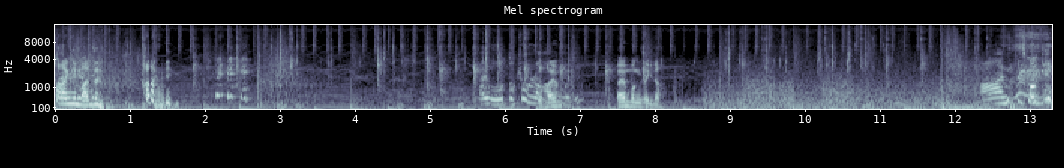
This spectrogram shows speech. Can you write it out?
파랑님 만세. 파랑님. 아 이거 어떻게 올라가는 과연- 거지? 빨간 방색이다. 아니 저기요.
